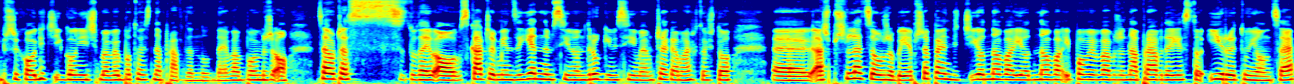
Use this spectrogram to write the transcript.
sulani przychodzić i gonić mewy, bo to jest naprawdę nudne. Ja wam powiem, że o, cały czas tutaj o, skaczę między jednym simem, drugim simem, czekam aż ktoś to, e, aż przylecą, żeby je przepędzić i od nowa, i od nowa i powiem wam, że naprawdę jest to irytujące.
